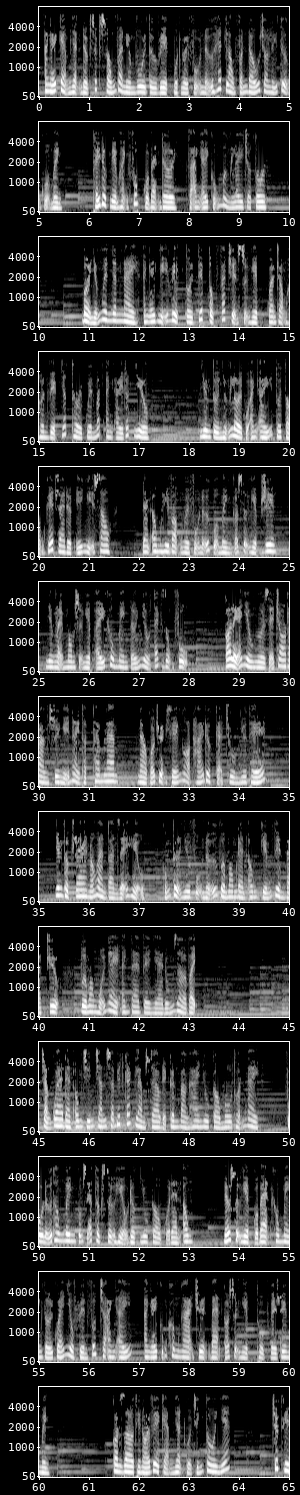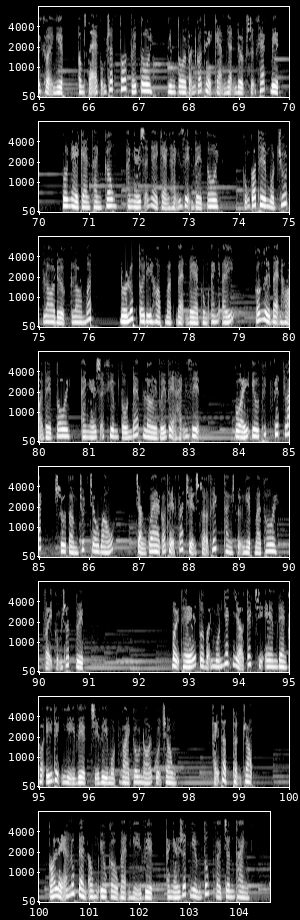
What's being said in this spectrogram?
anh ấy cảm nhận được sức sống và niềm vui từ việc một người phụ nữ hết lòng phấn đấu cho lý tưởng của mình thấy được niềm hạnh phúc của bạn đời và anh ấy cũng mừng lây cho tôi. Bởi những nguyên nhân này, anh ấy nghĩ việc tôi tiếp tục phát triển sự nghiệp quan trọng hơn việc nhất thời quên mất anh ấy rất nhiều. Nhưng từ những lời của anh ấy, tôi tổng kết ra được ý nghĩ sau. Đàn ông hy vọng người phụ nữ của mình có sự nghiệp riêng, nhưng lại mong sự nghiệp ấy không mang tới nhiều tác dụng phụ. Có lẽ nhiều người sẽ cho rằng suy nghĩ này thật tham lam, nào có chuyện khế ngọt hái được cả chùm như thế. Nhưng thực ra nó hoàn toàn dễ hiểu, cũng tựa như phụ nữ vừa mong đàn ông kiếm tiền bạc triệu, vừa mong mỗi ngày anh ta về nhà đúng giờ vậy. Chẳng qua đàn ông chín chắn sẽ biết cách làm sao để cân bằng hai nhu cầu mâu thuẫn này, phụ nữ thông minh cũng sẽ thực sự hiểu được nhu cầu của đàn ông. Nếu sự nghiệp của bạn không mang tới quá nhiều phiền phức cho anh ấy, anh ấy cũng không ngại chuyện bạn có sự nghiệp thuộc về riêng mình. Còn giờ thì nói về cảm nhận của chính tôi nhé. Trước khi khởi nghiệp, ông xã cũng rất tốt với tôi, nhưng tôi vẫn có thể cảm nhận được sự khác biệt. Tôi ngày càng thành công, anh ấy sẽ ngày càng hãnh diện về tôi, cũng có thêm một chút lo được, lo mất. Đôi lúc tôi đi họp mặt bạn bè cùng anh ấy, có người bạn hỏi về tôi, anh ấy sẽ khiêm tốn đáp lời với vẻ hãnh diện. Cô ấy yêu thích viết lách, sưu tầm chút châu báu, chẳng qua có thể phát triển sở thích thành sự nghiệp mà thôi, vậy cũng rất tuyệt. Bởi thế tôi vẫn muốn nhắc nhở các chị em đang có ý định nghỉ việc chỉ vì một vài câu nói của chồng. Hãy thật thận trọng. Có lẽ lúc đàn ông yêu cầu bạn nghỉ việc, anh ấy rất nghiêm túc và chân thành,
